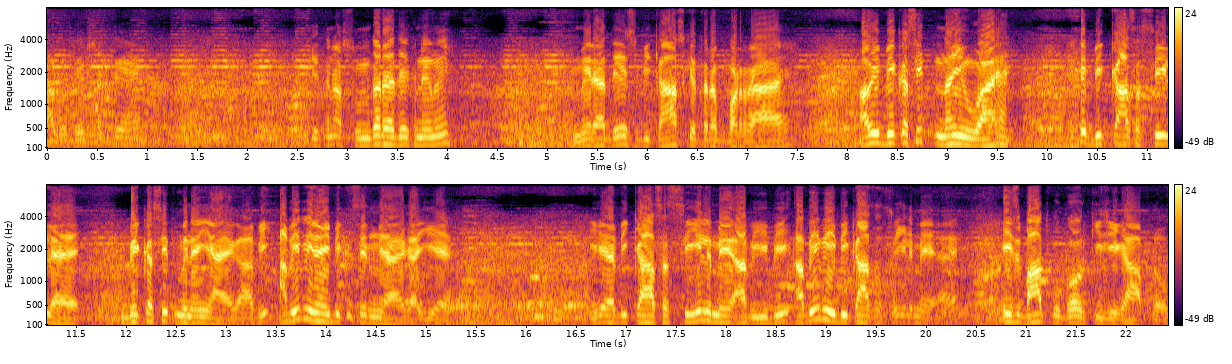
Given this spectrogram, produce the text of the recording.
आप लोग देख सकते हैं। कितना सुंदर है देखने में। मेरा देश विकास के तरफ़ बढ़ रहा है। अभी विकसित नहीं हुआ है। विकासशील है। विकसित में नहीं आएगा, अभी अभी भी नहीं विकसित में आएगा ये। ये विकासशील में अभी भी अभी भी विकासशील में है। इस बात को गौर कीजिएगा आप लोग।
